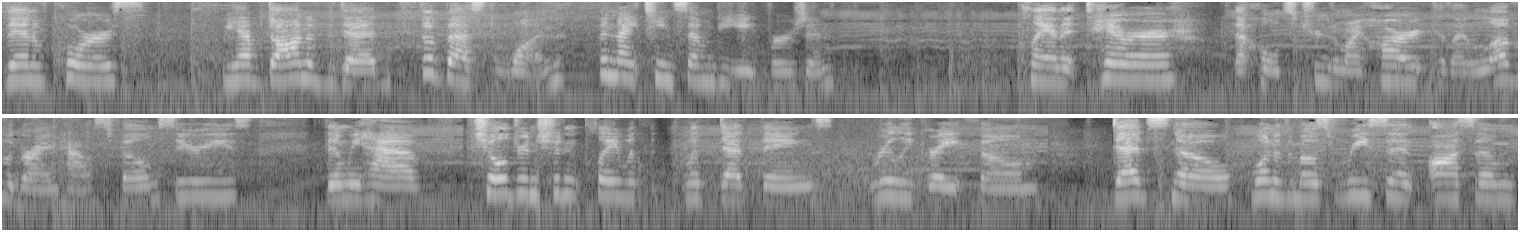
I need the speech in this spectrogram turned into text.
Then, of course, we have Dawn of the Dead, the best one, the 1978 version. Planet Terror, that holds true to my heart because I love the Grindhouse film series. Then we have Children Shouldn't Play with with Dead Things, really great film. Dead Snow, one of the most recent awesome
